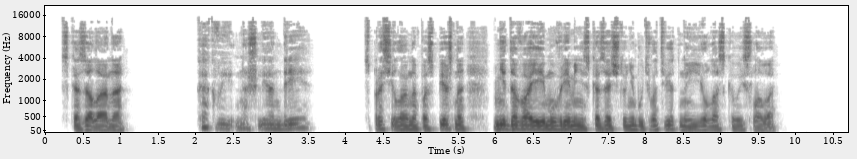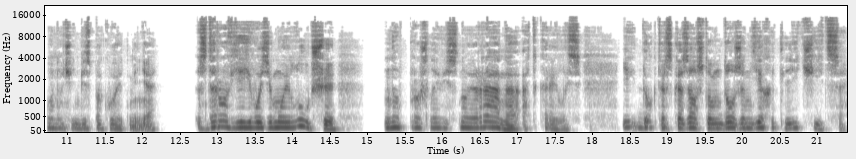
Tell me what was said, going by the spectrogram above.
— сказала она. «Как вы нашли Андрея?» — спросила она поспешно, не давая ему времени сказать что-нибудь в ответ на ее ласковые слова. «Он очень беспокоит меня. Здоровье его зимой лучше, но прошлой весной рана открылась, и доктор сказал, что он должен ехать лечиться.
